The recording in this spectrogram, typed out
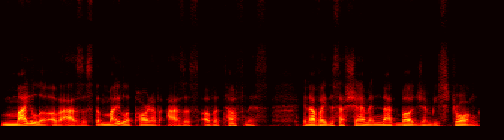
mila of azus, the mila part of azus, of a toughness in Avedis Hashem, and not budge and be strong.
